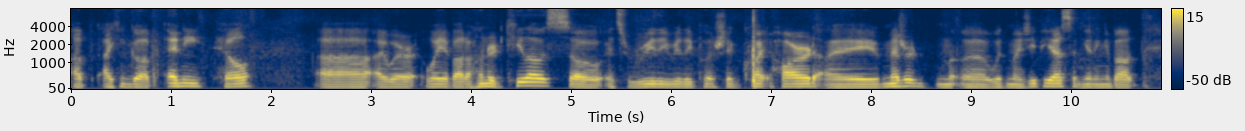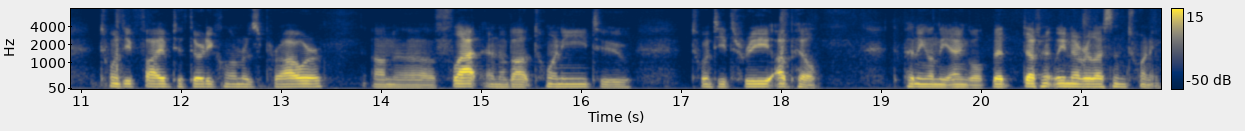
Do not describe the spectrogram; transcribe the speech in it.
Up I can go up any hill. Uh, I wear weigh about 100 kilos so it's really really pushing quite hard. I measured uh, with my GPS I'm getting about 25 to 30 kilometers per hour on a flat and about 20 to 23 uphill depending on the angle but definitely never less than 20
